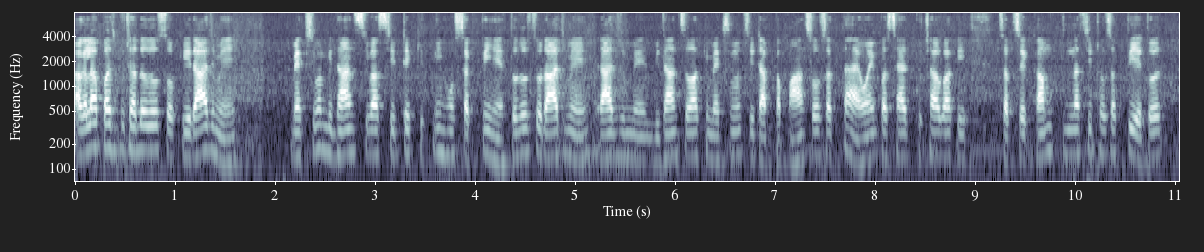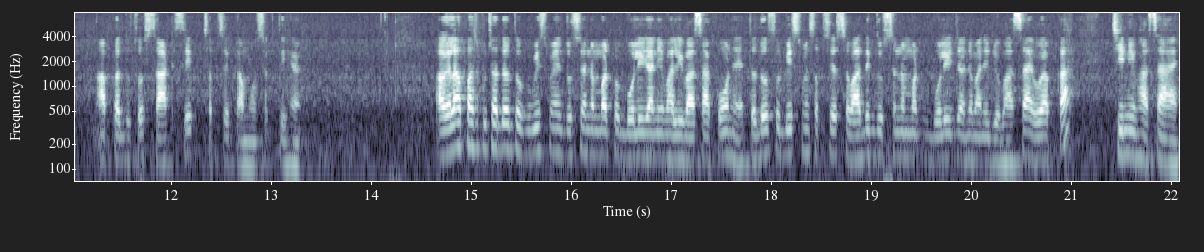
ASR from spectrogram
अगला प्रश्न पूछा था दोस्तों कि राज्य में मैक्सिमम विधानसभा सीटें कितनी हो सकती हैं? तो दोस्तों राज्य में राज्य में विधानसभा की मैक्सिमम सीट आपका पाँच सौ हो सकता है। वहीं पर शायद पूछा होगा कि सबसे कम कितना सीट हो सकती है तो आपका दोस्तों साठ सीट सबसे कम हो सकती है। अगला प्रश्न पूछा था तो विश्व में दूसरे नंबर पर बोली जाने वाली भाषा कौन है? तो दोस्तों विश्व में सबसे सर्वाधिक दूसरे नंबर पर बोली जाने वाली जो भाषा है, वो आपका चीनी भाषा है।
